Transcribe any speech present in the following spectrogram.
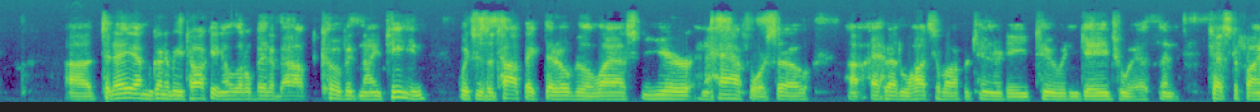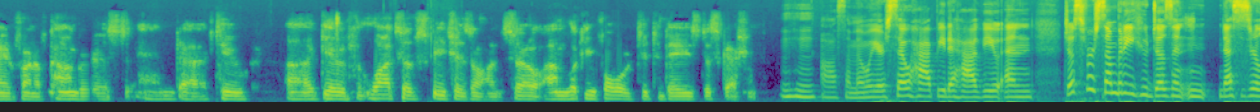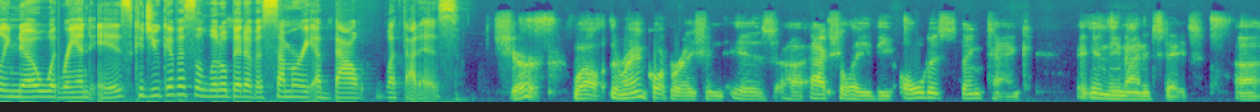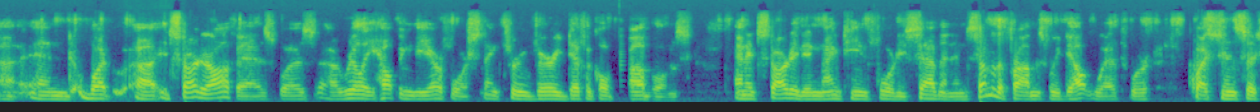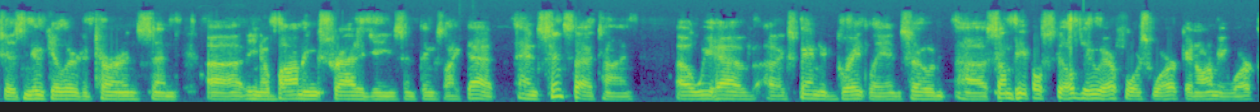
Uh, today, I'm going to be talking a little bit about COVID 19, which is a topic that over the last year and a half or so, uh, I've had lots of opportunity to engage with and testify in front of Congress and uh, to uh, give lots of speeches on. So I'm looking forward to today's discussion. Mm-hmm. Awesome. And we are so happy to have you. And just for somebody who doesn't necessarily know what RAND is, could you give us a little bit of a summary about what that is? Sure. Well, the RAND Corporation is uh, actually the oldest think tank in the United States. Uh, and what uh, it started off as was uh, really helping the Air Force think through very difficult problems. And it started in 1947. And some of the problems we dealt with were questions such as nuclear deterrence and, uh, you know, bombing strategies and things like that. And since that time, uh, we have uh, expanded greatly. And so uh, some people still do Air Force work and Army work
